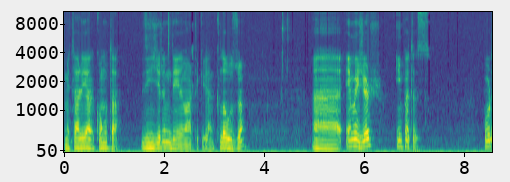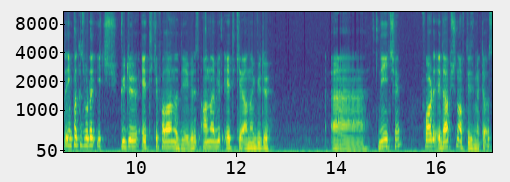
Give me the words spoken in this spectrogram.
materyal komuta zincirim diyelim artık yani kılavuzu. Ee, a measure impetus. Burada impetus burada iç güdü, etki falan da diyebiliriz. Ana bir etki, ana güdü. Ee, ne için? For the adoption of these methods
